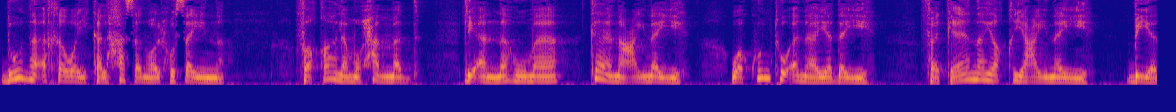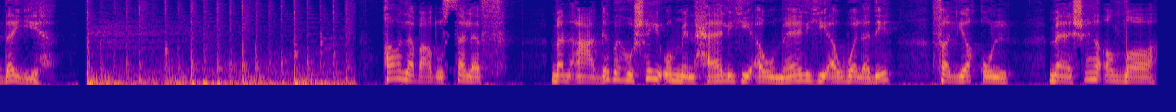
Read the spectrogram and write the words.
دون أخويك الحسن والحسين. فقال محمد لأنهما كان عينيه وكنت أنا يديه فكان يقي عينيه بيديه. قال بعض السلف من أعجبه شيء من حاله أو ماله أو ولده فليقل ما شاء الله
